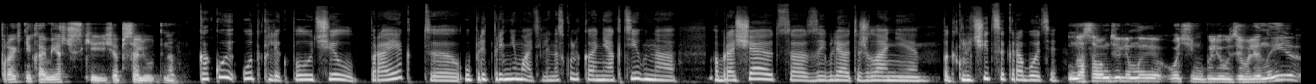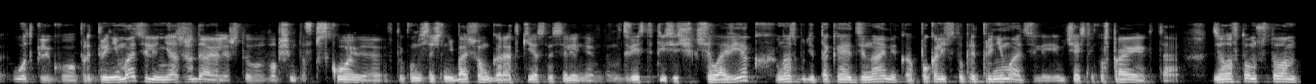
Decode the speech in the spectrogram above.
проект некоммерческий абсолютно. Какой отклик получил проект э, у предпринимателей? Насколько они активно обращаются, заявляют о желании подключиться к работе? На самом деле мы очень были удивлены откликом отклику предпринимателей, не ожидали, что, в общем-то, в Пскове, в таком достаточно небольшом городке с населением там, в 200 тысяч человек, у нас будет такая динамика по количеству предпринимателей и участников проекта. Дело в том, что,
